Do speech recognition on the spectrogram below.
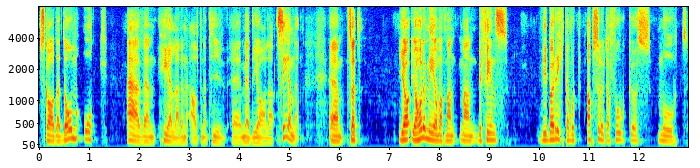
skada dem och även hela den alternativmediala eh, scenen. Ehm, så att jag, jag håller med om att man, man, det finns, vi bör rikta vårt absoluta fokus mot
